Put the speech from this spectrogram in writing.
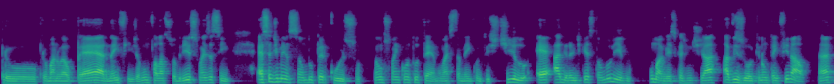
pro, pro Manuel Perna, enfim, já vamos falar sobre isso, mas assim, essa dimensão do percurso, não só enquanto tema, mas também enquanto estilo, é a grande questão do livro, uma vez que a gente já avisou que não tem final, né?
